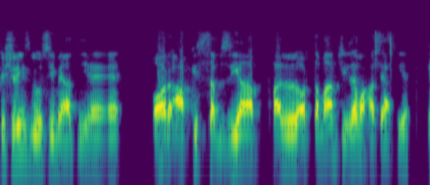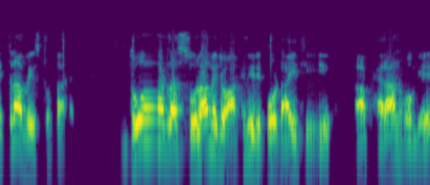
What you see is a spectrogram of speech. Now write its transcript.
फिशरीज भी उसी में आती है और आपकी सब्ज़ियाँ, फल और तमाम चीज़ें वहाँ से आती है। कितना वेस्ट होता है। 2016 में जो आखिरी रिपोर्ट आई थी, आप हैरान होंगे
